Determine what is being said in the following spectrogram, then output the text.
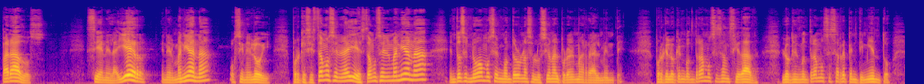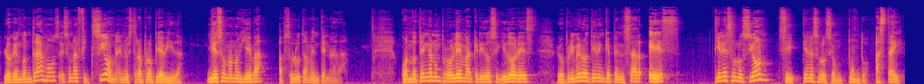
parados. si en el ayer, en el mañana o si en el hoy. Porque si estamos en el ayer, estamos en el mañana, entonces no vamos a encontrar una solución al problema realmente. Porque lo que encontramos es ansiedad, lo que encontramos es arrepentimiento, lo que encontramos es una ficción en nuestra propia vida. Y eso no nos lleva absolutamente nada. Cuando tengan un problema, queridos seguidores, lo primero que tienen que pensar es, ¿tiene solución? Sí, tiene solución, punto. Hasta ahí.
